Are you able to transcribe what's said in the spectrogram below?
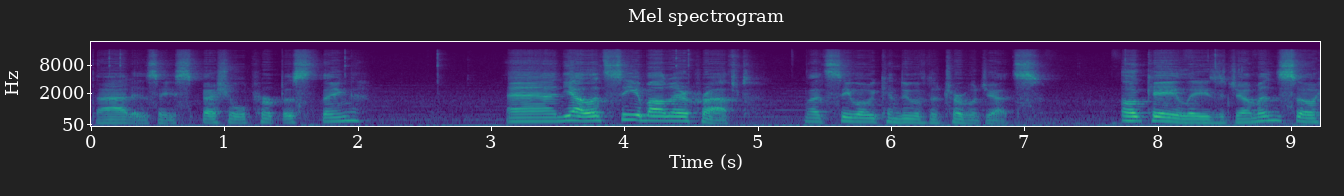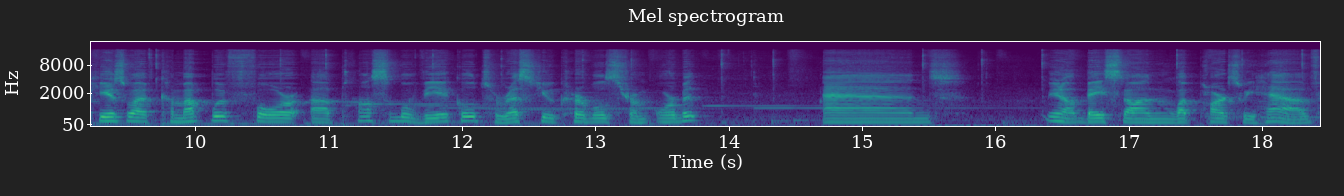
That is a special purpose thing. And yeah, let's see about aircraft. Let's see what we can do with the turbojets. Okay, ladies and gentlemen, so here's what I've come up with for a possible vehicle to rescue Kerbals from orbit. And, you know, based on what parts we have,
